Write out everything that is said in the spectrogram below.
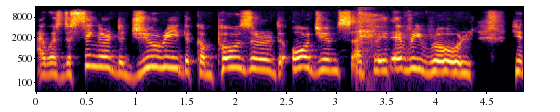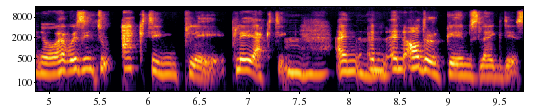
I was the singer, the jury, the composer, the audience. I played every role. You know, I was into acting, play, play acting, mm-hmm. and, mm-hmm. and and other games like this.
